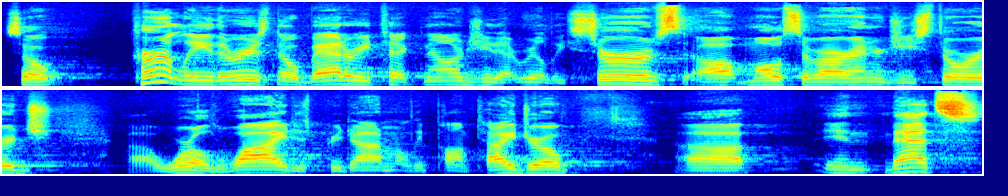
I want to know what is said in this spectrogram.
So currently, there is no battery technology that really serves. Uh, most of our energy storage uh, worldwide is predominantly pumped hydro. Uh, and that's,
